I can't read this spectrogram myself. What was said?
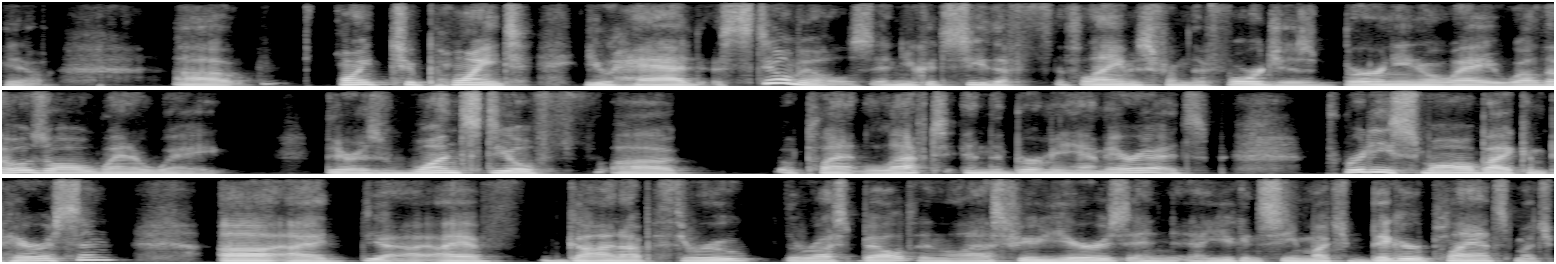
you know uh, point to point, you had steel mills and you could see the flames from the forges burning away. Well, those all went away. There is one steel uh, plant left in the Birmingham area. It's pretty small by comparison. Uh, I I have gone up through the Rust Belt in the last few years, and uh, you can see much bigger plants, much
